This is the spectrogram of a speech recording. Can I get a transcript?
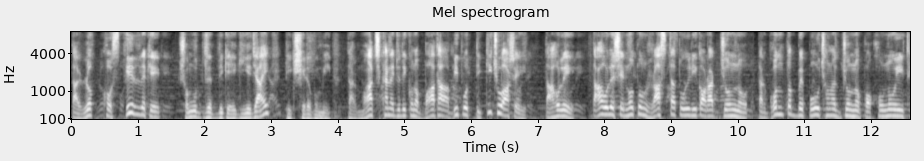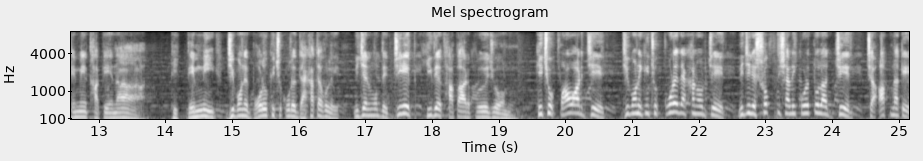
তার লক্ষ্য স্থির রেখে সমুদ্রের দিকে এগিয়ে যায়, ঠিক সেরকমই। তার মাঝখানে যদি কোনো বাধা, বিপত্তি কিছু আসে তাহলে তাহলে সে নতুন রাস্তা তৈরি করার জন্য, তার গন্তব্যে পৌঁছানোর জন্য কখনোই থেমে থাকে না। ঠিক তেমনি জীবনে বড় কিছু করে দেখাতে হলে নিজের মধ্যে জেদ, হিদে থাকার প্রয়োজন। কিছু পাওয়ার জেদ, জীবনে কিছু করে দেখানোর জেদ, নিজেকে শক্তিশালী করে তোলার জেদ, যা আপনাকে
